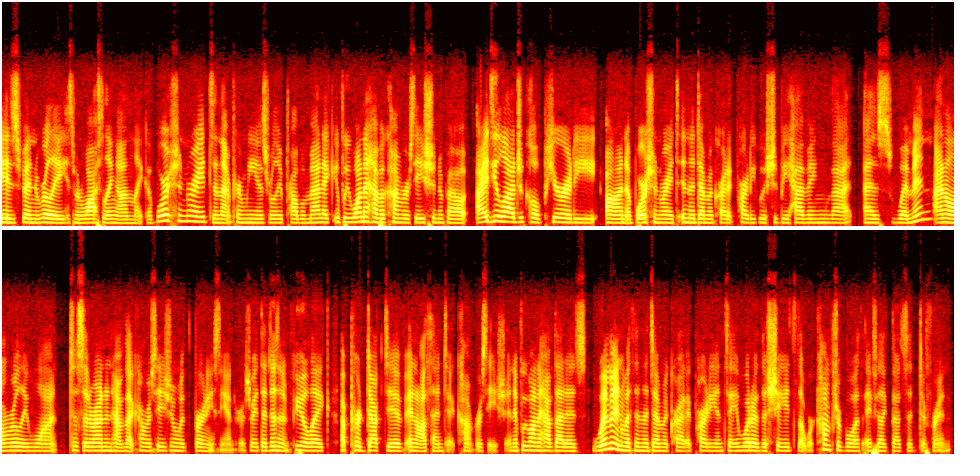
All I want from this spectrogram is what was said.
has been really has been waffling on like abortion rights, and that for me is really problematic. If we want to have a conversation about ideological purity on abortion rights in the Democratic Party, we should be having that as women. I don't really want to sit around and have that conversation with Bernie Sanders, right? That doesn't feel like a productive and authentic conversation. If we want to have that as women within the Democratic Party and say what are the shades that we're comfortable with, I feel like that's a different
